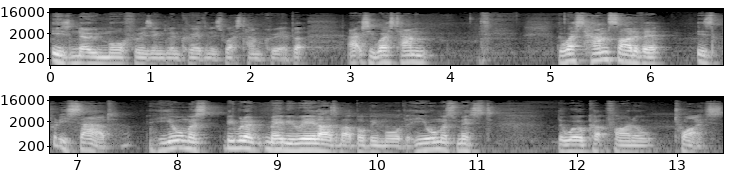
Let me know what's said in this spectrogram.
is known more for his England career than his West Ham career. But actually, West Ham the West Ham side of it is pretty sad. He almost people don't maybe realise about Bobby Moore that he almost missed the World Cup final twice.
